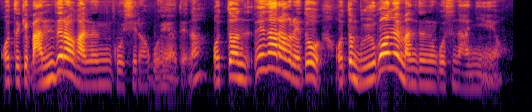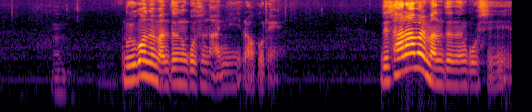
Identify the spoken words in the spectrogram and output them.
어떻게 만들어가는 곳이라고 해야 되나? 어떤 회사라 그래도 어떤 물건을 만드는 곳은 아니에요. 음. 물건을 만드는 곳은 아니라 그래. 근데 사람을 만드는 곳이에요?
